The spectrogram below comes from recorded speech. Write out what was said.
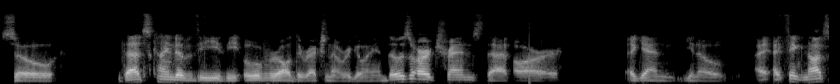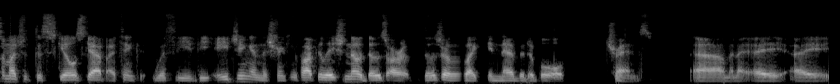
so that's kind of the the overall direction that we're going and those are trends that are again you know I, I, think not so much with the skills gap. I think with the the aging and the shrinking population though those are those are like inevitable trends. Um, and I, I, I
